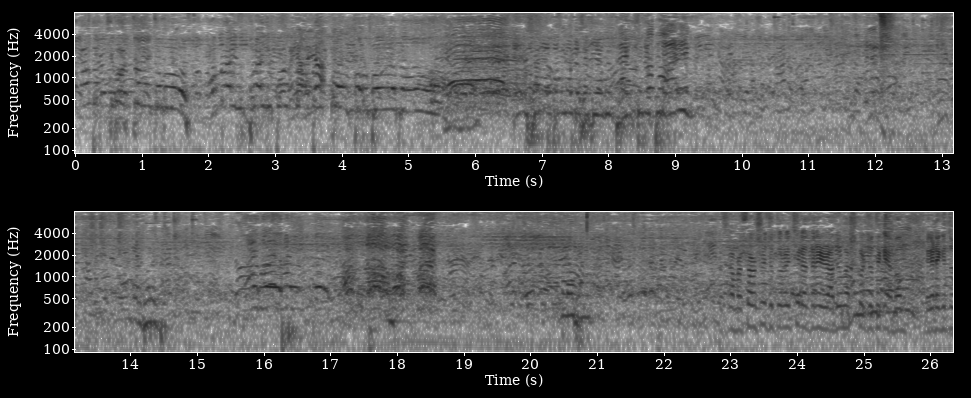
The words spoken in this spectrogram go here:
আমাদের জীবন চলে যাব আমরা ইসরায়েলি বিক্রয় করব না বাংলাদেশে কি এমন ভারত নীতি নাই আজকে আমরা সরাসরি যুক্ত রয়েছি রাজধানীর রাজু ভাস্কর্য থেকে এবং এখানে কিন্তু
